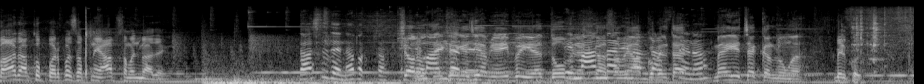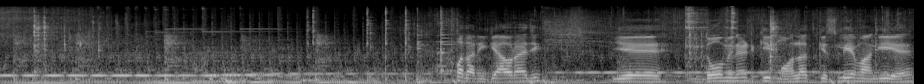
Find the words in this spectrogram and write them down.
बाद आपको पर्पस अपने आप समझ में आ जाएगा। दस देना पक्का। चलो देखेंगे जी हम यहीं पे ही है। दो मिनट का समय आपको मिलता है। मैं ये चेक कर लूँगा। बिल्कुल। पता नहीं क्या हो रहा है जी। ये दो मिनट की मोहलत किस लिए मांगी है?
